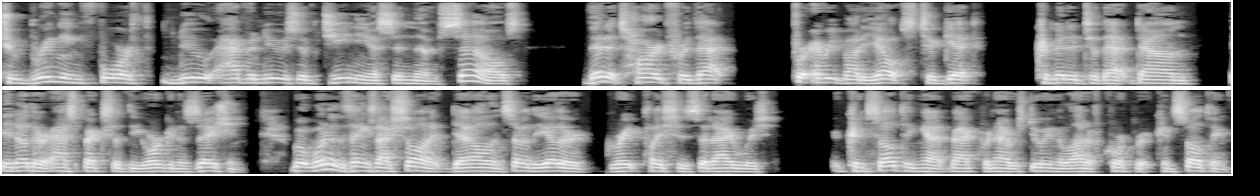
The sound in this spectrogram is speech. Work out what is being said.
to bringing forth new avenues of genius in themselves, then it's hard for that, for everybody else to get committed to that down in other aspects of the organization. But one of the things I saw at Dell and some of the other great places that I was consulting at back when I was doing a lot of corporate consulting.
